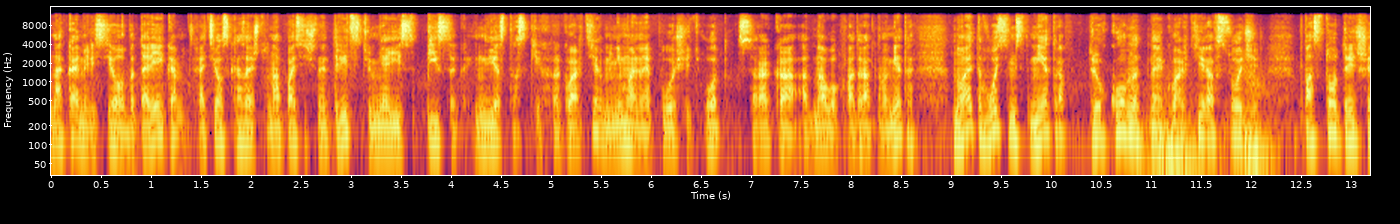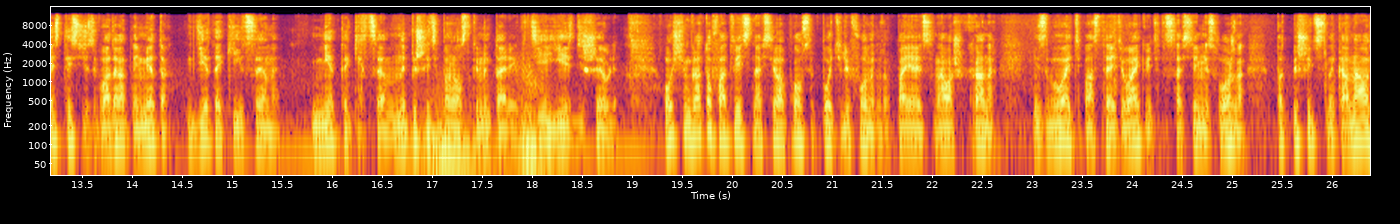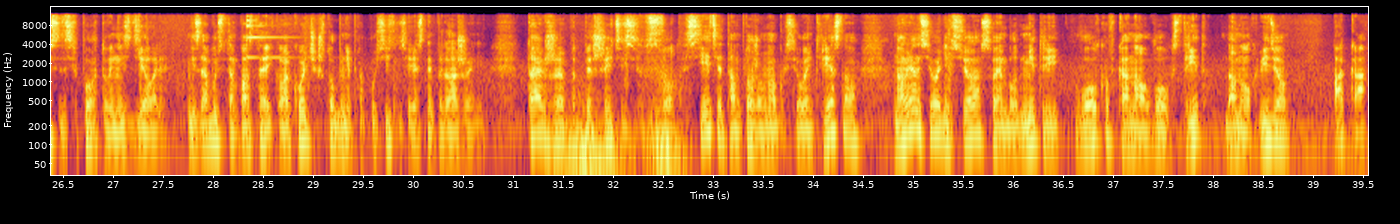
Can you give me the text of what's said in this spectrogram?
на камере села батарейка. Хотел сказать, что на Пасечной 30 у меня есть список инвесторских квартир. Минимальная площадь от 41 квадратного метра. Но это 80 метров. Трехкомнатная квартира в Сочи. По 136 тысяч за квадратный метр. Где такие цены? Нет таких цен. Напишите, пожалуйста, в комментариях, где есть дешевле. В общем, готов ответить на все вопросы по телефону, который появится на ваших экранах. Не забывайте поставить лайк, ведь это совсем не сложно. Подпишитесь на канал, если до сих пор этого не сделали. Не забудьте там поставить колокольчик, чтобы не пропустить интересные предложения. Также подпишитесь в соцсети, там тоже много всего интересного. Ну а у меня на сегодня все. С вами был Дмитрий Волков, канал Волк Стрит. До новых видео. Пока.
